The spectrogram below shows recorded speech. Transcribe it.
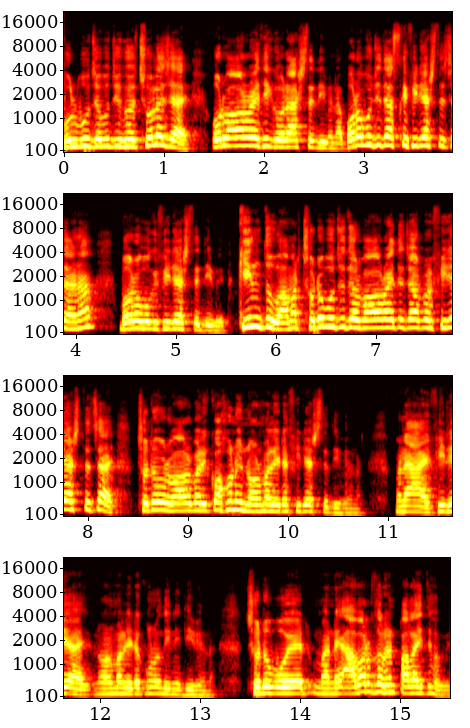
ভুল বুঝাবুঝি হয়ে চলে যায়, ওর বাবার বাড়ি থেকে ওরা আসতে দিবে না। বড় বউ যদি আজকে ফিরে আসতে চায় না, বড় বউকে ফিরে আসতে দিবে। কিন্তু আমার ছোট বউ যদি ওর বাবার বাড়িতে যাওয়ার পর ফিরে আসতে চায়, ছোট বউর বাবার বাড়ি কখনোই নর্মালি এটা ফিরে আসতে দিবে না। মানে আয়, ফিরে আয় নর্মালি এটা কোনো দিনই দিবে না। ছোট বউয়ের মানে আবার ধরেন পালাইতে হবে।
